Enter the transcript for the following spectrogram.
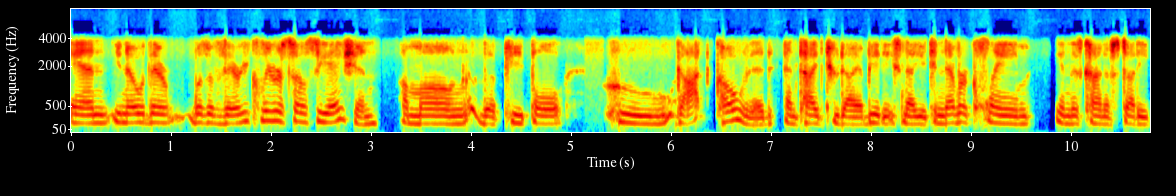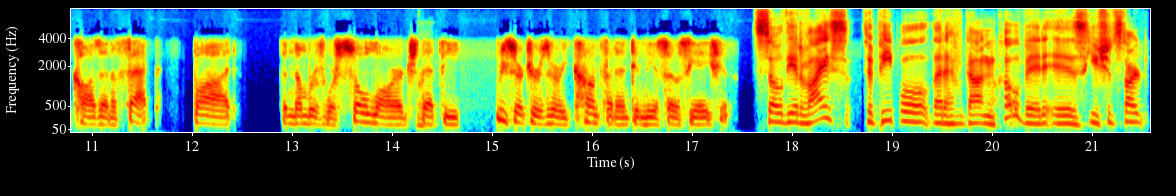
And, you know, there was a very clear association among the people who got COVID and type 2 diabetes. Now, you can never claim in this kind of study cause and effect, but the numbers were so large right. that the researcher is very confident in the association. So the advice to people that have gotten COVID is you should start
